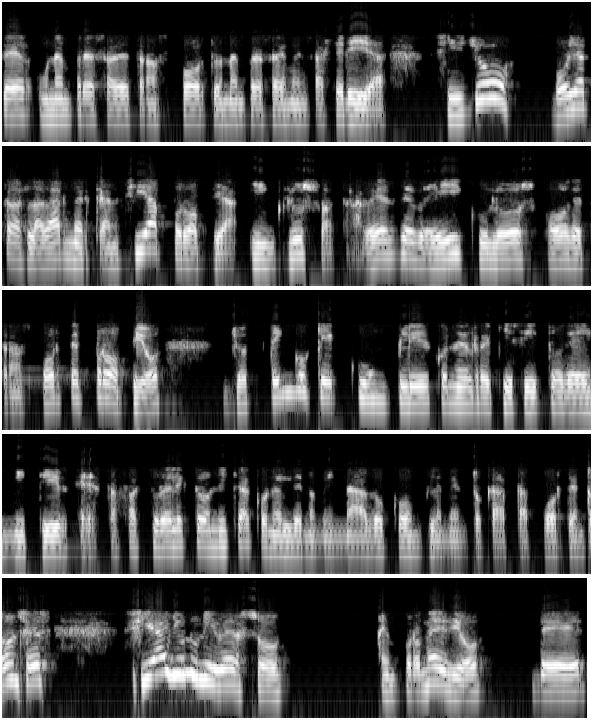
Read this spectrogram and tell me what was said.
ser una empresa de transporte, una empresa de mensajería, si yo voy a trasladar mercancía propia, incluso a través de vehículos o de transporte propio, yo tengo que cumplir con el requisito de emitir esta factura electrónica con el denominado complemento carta aporte. Entonces, si hay un universo en promedio de,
